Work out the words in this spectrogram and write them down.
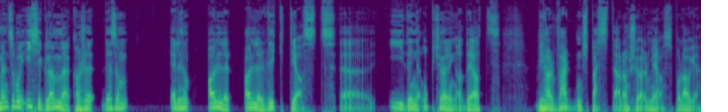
Men så må vi ikke glemme kanskje det som er liksom aller, aller viktigst eh, i denne oppkjøringa, det at vi har verdens beste arrangør med oss på laget.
